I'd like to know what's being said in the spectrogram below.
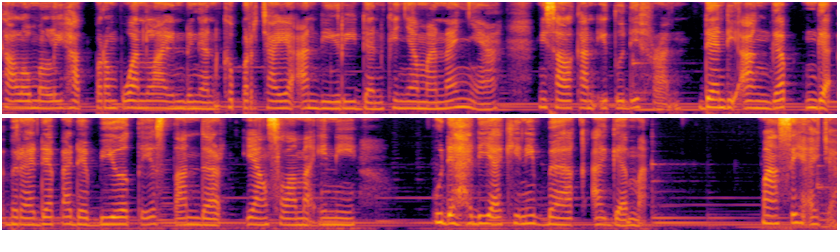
kalau melihat perempuan lain dengan kepercayaan diri dan kenyamanannya, misalkan itu different, dan dianggap nggak berada pada beauty standard yang selama ini udah diyakini bak agama. Masih aja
